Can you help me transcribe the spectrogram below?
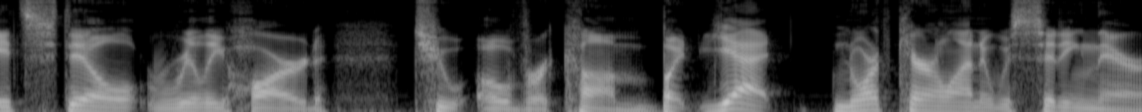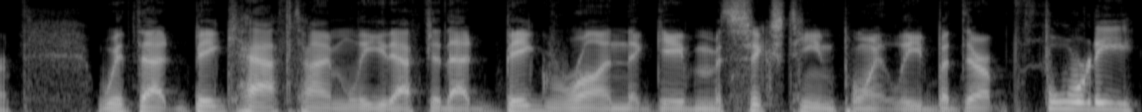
it's still really hard to overcome. But yet, North Carolina was sitting there with that big halftime lead after that big run that gave them a 16 point lead, but they're up 40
